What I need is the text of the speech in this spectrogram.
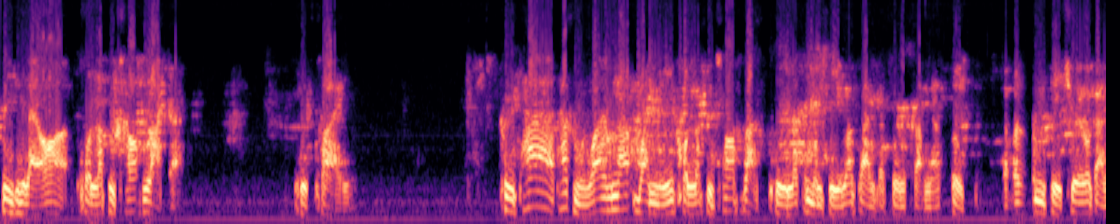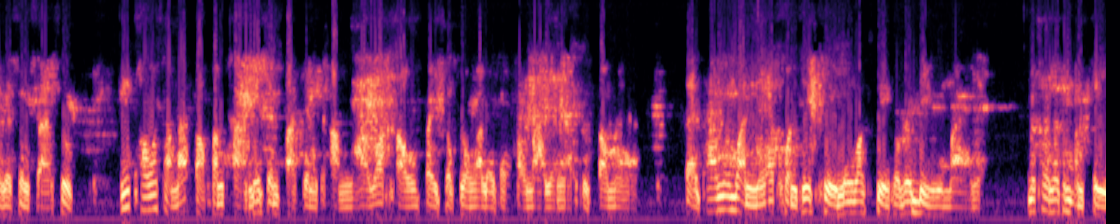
จริงๆแล้วอะคนรับผิดชอบหลักอะคือใคร คือถ้าถ้าสมมติว่าณวันนี้คนรับผิดชอบหลักคือรัฐมนตรีว่าการกระทรวงสาธารณสุขกับรัฐมนตรีช่วยว่าการกระทรวงสาธารณสุขที่เขาสามารถตอบคำถามได้เต็มปากเต็มคำนะว่าเขาไปตกลงอะไรกับใครมาอย่างไรถูกต้องไหมแต่ถ้าเมื่อวันนี้คนที่คุยเรื่องวัคซีนเขาไปดีลมาเนี่ยไม่ใช่รัฐมนตรี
